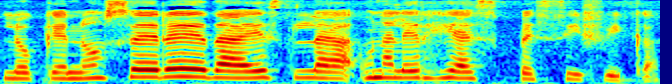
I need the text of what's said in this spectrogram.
Lo que no se hereda es la, una alergia específica.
